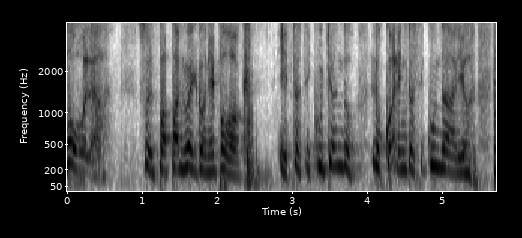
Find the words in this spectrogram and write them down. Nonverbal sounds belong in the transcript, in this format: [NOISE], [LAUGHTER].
Hola, soy Papá Noel con Epoch y estás escuchando los 40 secundarios. [LAUGHS]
